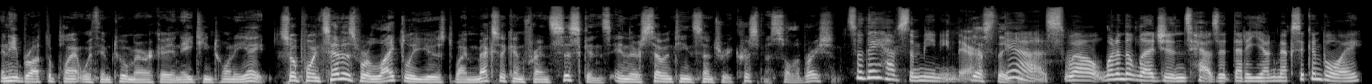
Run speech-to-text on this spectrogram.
and he brought the plant with him to America in 1828. So poinsettias were likely used by Mexican Franciscans in their 17th century Christmas celebration. So they have some meaning there. Yes, they do. Yes. Well, one of the legends has it that a young Mexican boy,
